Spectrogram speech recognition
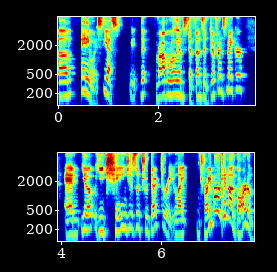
Um, anyways, yes, the- Robert Williams, defensive difference maker, and you know he changes the trajectory. Like Draymond cannot guard him;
